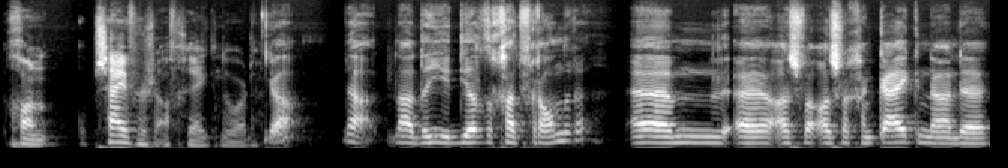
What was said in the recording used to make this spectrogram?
gewoon op cijfers afgerekend worden. Ja, ja nou, die, dat gaat veranderen. Um, uh, als, we, als we gaan kijken naar de...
